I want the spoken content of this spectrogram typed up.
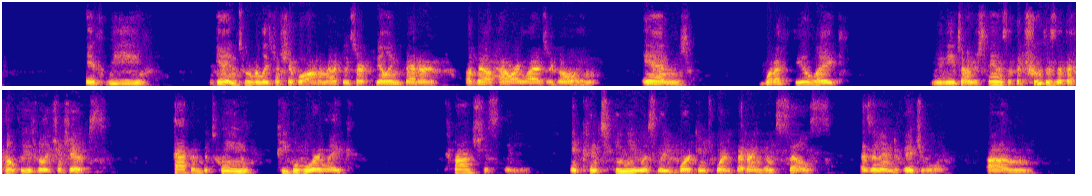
if we get into a relationship, we'll automatically start feeling better about how our lives are going. And what I feel like we need to understand is that the truth is that the healthiest relationships happen between people who are like consciously and continuously working towards bettering themselves as an individual. Um,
